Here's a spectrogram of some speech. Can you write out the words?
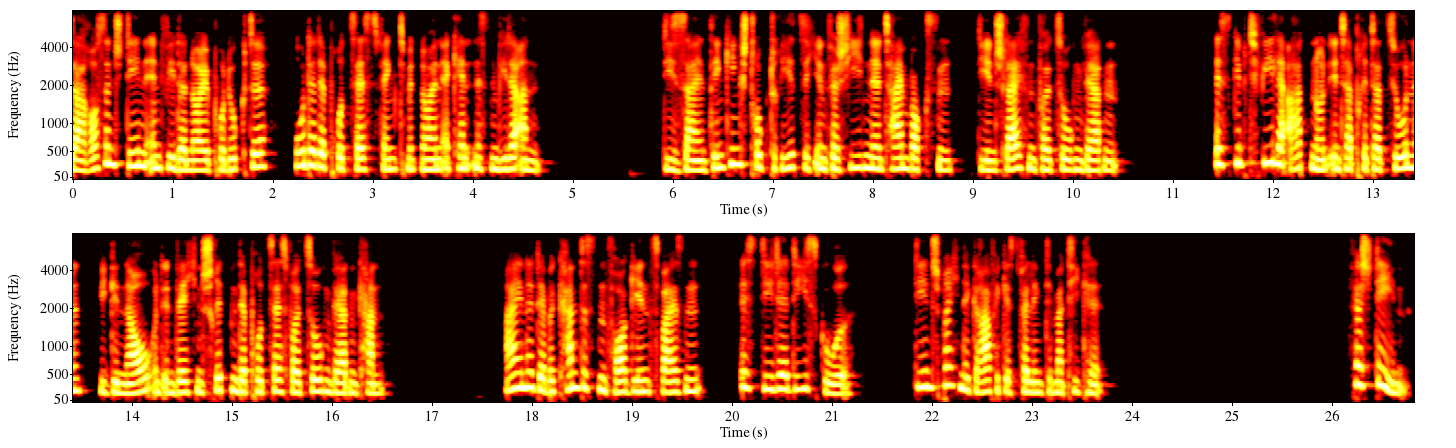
Daraus entstehen entweder neue Produkte oder der Prozess fängt mit neuen Erkenntnissen wieder an. Design Thinking strukturiert sich in verschiedene Timeboxen, die in Schleifen vollzogen werden. Es gibt viele Arten und Interpretationen, wie genau und in welchen Schritten der Prozess vollzogen werden kann. Eine der bekanntesten Vorgehensweisen ist die der D-School. Die entsprechende Grafik ist verlinkt im Artikel. Verstehen.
